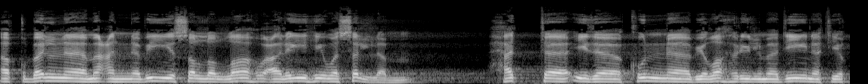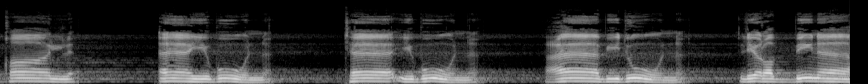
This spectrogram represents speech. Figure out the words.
أقبلنا مع النبي صلى الله عليه وسلم حتى إذا كنا بظهر المدينة قال آيبون تائبون۔ عابدون، لربنا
